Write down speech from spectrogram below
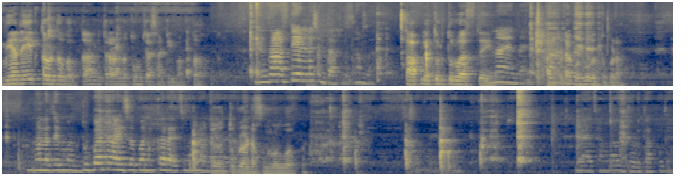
मी आता एक तळतो फक्त मित्रांनो तुमच्यासाठी फक्त. जा, तेल नसेल टाकलं थांबा. तापले तुरतुर वाजतंय. नाही नाही हलकं टाकून बघ तुकडा. मला ते मग दुबार राहायचं पण करायचं मला नाही तुकडा टाकून बघू आपण. नाही थांबा थोडं टाकू द्या.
